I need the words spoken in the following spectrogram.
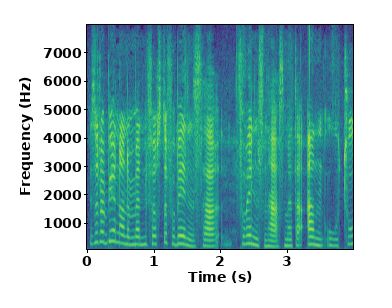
Hvis jeg da begynner med den første forbindelsen her, forbindelsen her, som heter NO2,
